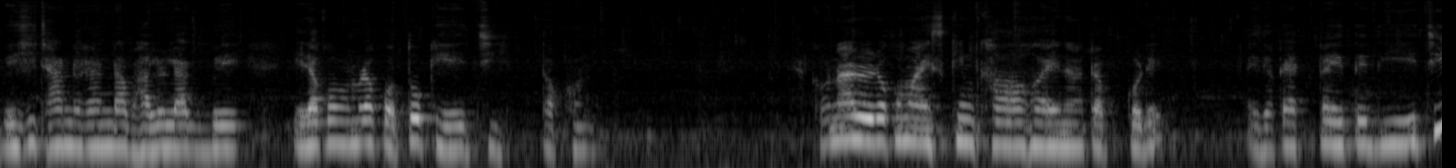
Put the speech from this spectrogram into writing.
বেশি ঠান্ডা ঠান্ডা ভালো লাগবে, এরকম আমরা কত খেয়েছি তখন। এখন আর ওইরকম আইসক্রিম খাওয়া হয় না টপ করে। এই দেখো, একটা এতে দিয়েছি।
